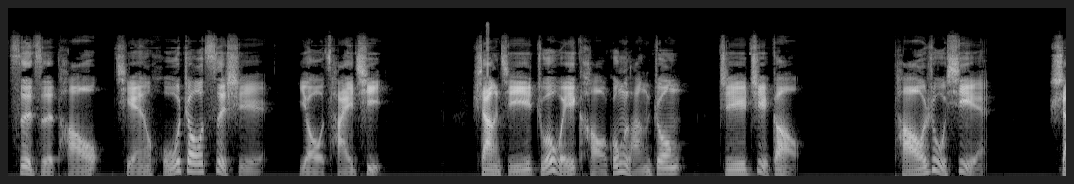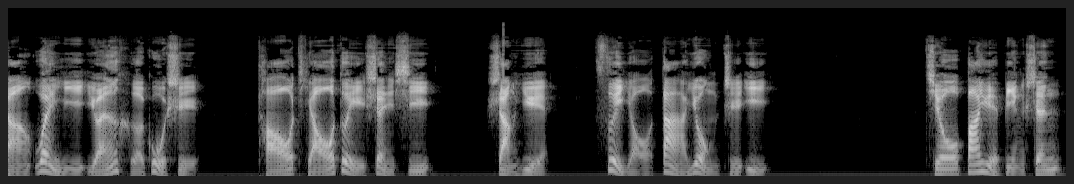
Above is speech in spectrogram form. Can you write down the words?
次子陶前湖州刺史，有才气。上即擢为考功郎中，知至告。陶入谢，上问以缘何故事。”陶调对甚稀，上月遂有大用之意。秋八月丙申，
